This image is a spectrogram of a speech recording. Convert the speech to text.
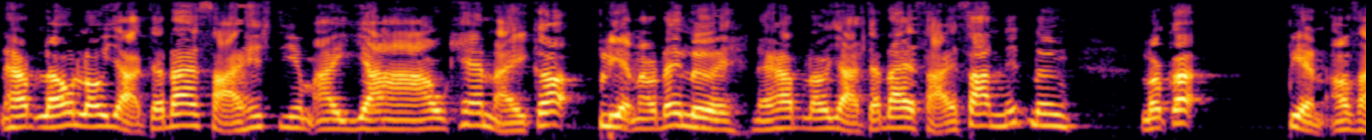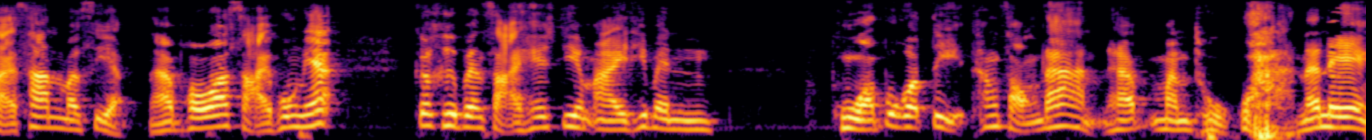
นะครับ แล้วเราอยากจะได้สาย HDMI ยาวแค่ไหนก็เปลี่ยนเอาได้เลยนะครับ เราอยากจะได้สายสั้นนิดนึง แล้วก็เปลี่ยนเอาสายสั้นมาเสียบนะครับ เพราะว่าสายพวกนี้ก็คือเป็นสาย HDMI ที่เป็นหัวปกติทั้งสองด้านนะครับ มันถูกกว่านั่นเอง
